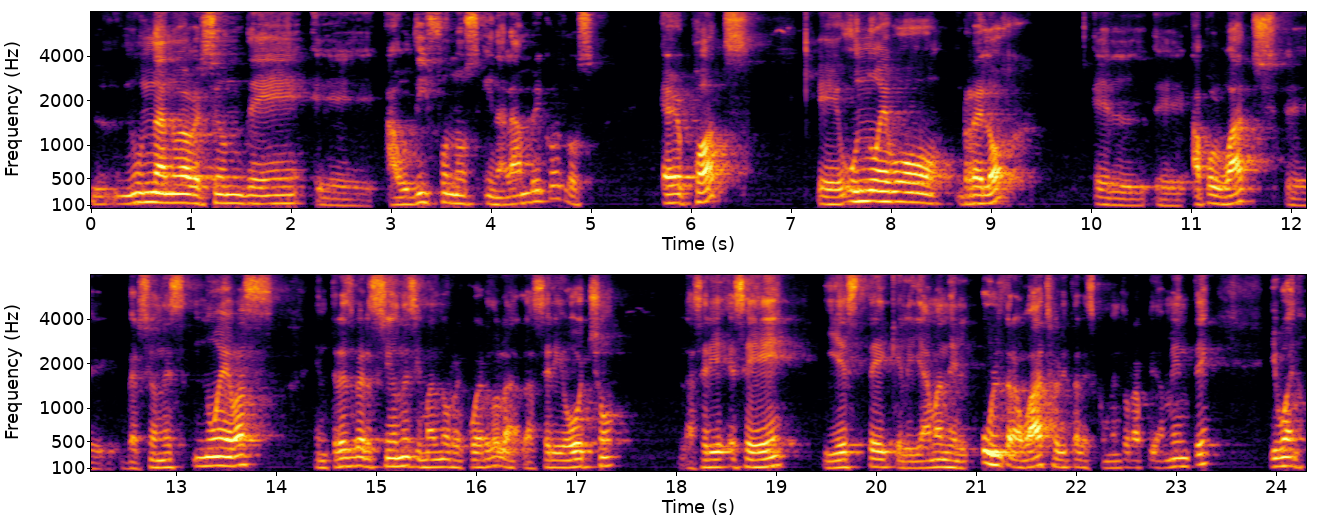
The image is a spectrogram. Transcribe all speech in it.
una nueva versión de eh, audífonos inalámbricos, los AirPods, eh, un nuevo reloj, el eh, Apple Watch, versiones nuevas, en tres versiones, si mal no recuerdo, la, la, serie 8, la serie SE y este que le llaman el Ultra Watch, ahorita les comento rápidamente. Y bueno,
